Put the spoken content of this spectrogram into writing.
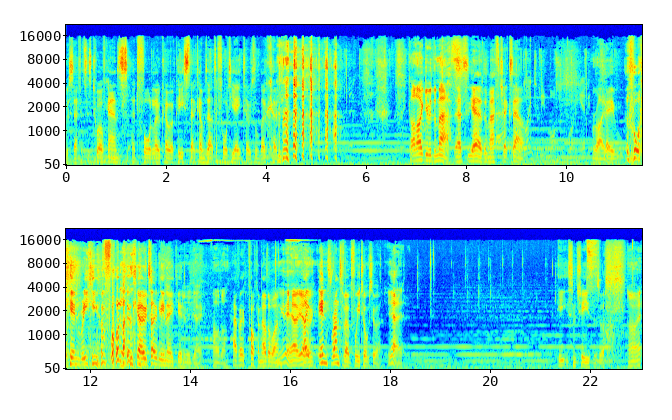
August Stafford says 12 cans at 4 loco a piece. That comes out to 48 total loco. Can't argue with the math. That's yeah, the math uh, checks out. Going to need more supporting evidence. Right. Okay, walk in reeking of 4 loco, totally naked. Here we go. Hold on. Have a pop another one. Yeah, yeah. Like, in front of her before you talk to her. Yeah. Eat some cheese as well. All right.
